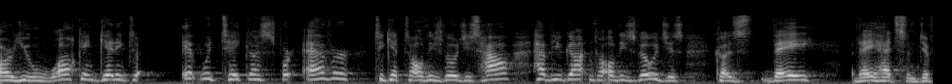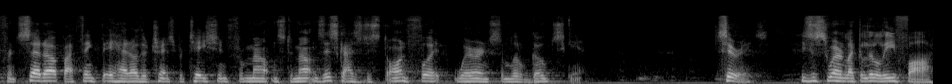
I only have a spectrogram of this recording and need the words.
are you walking, getting to? It would take us forever to get to all these villages. How have you gotten to all these villages? Because they they had some different setup. I think they had other transportation from mountains to mountains. This guy's just on foot wearing some little goat skin. Serious. He's just wearing like a little ephod.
